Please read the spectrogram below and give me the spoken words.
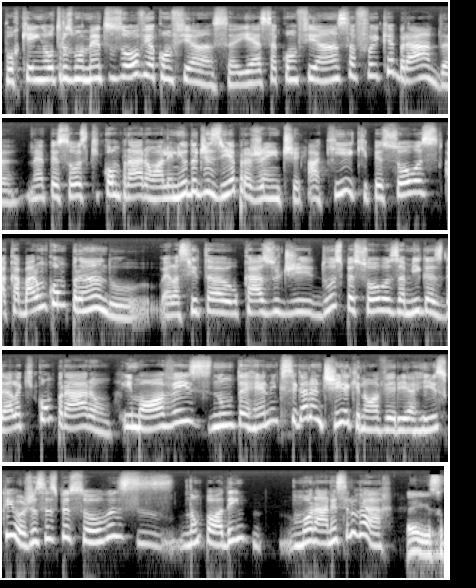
Porque em outros momentos houve a confiança e essa confiança foi quebrada, né? Pessoas que compraram, a Lenilda dizia pra gente aqui que pessoas acabaram comprando. Ela cita o caso de duas pessoas amigas dela que compraram imóveis num terreno em que se garantia que não haveria risco e hoje essas pessoas não podem morar nesse lugar. É isso.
